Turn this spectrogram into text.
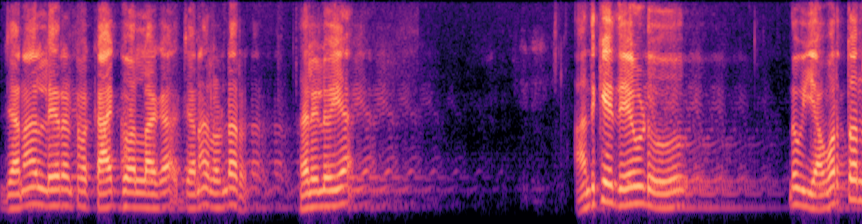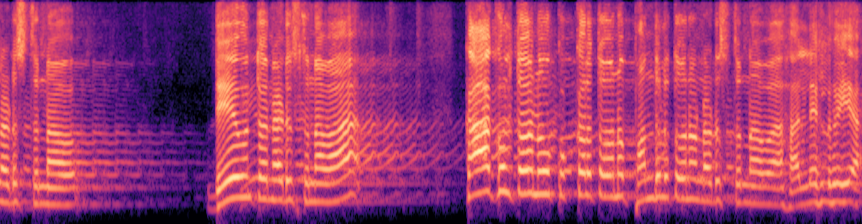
జనాలు లేరంట కాకి జనాలు ఉండరు. హల్లెలూయా. అందుకే దేవుడు నువ్వు ఎవరితో నడుస్తున్నావు? దేవునితో నడుస్తున్నావా? కాకులతోనూ కుక్కలతోనూ పందులతోనూ నడుస్తున్నావా? హల్లెలూయా.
